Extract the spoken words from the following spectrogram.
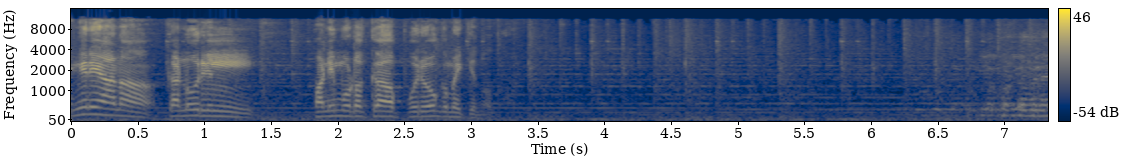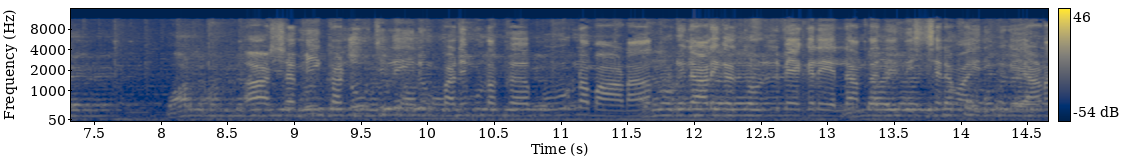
എങ്ങനെയാണ് കണ്ണൂരിൽ പണിമുടക്ക് പുരോഗമിക്കുന്നത് ഷമി കണ്ണൂർ ജില്ലയിലും പണിമുടക്ക് പൂർണമാണ്. തൊഴിലാളികൾ തൊഴിൽ മേഖലയെല്ലാം തന്നെ നിശ്ചലമായിരിക്കുകയാണ്.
